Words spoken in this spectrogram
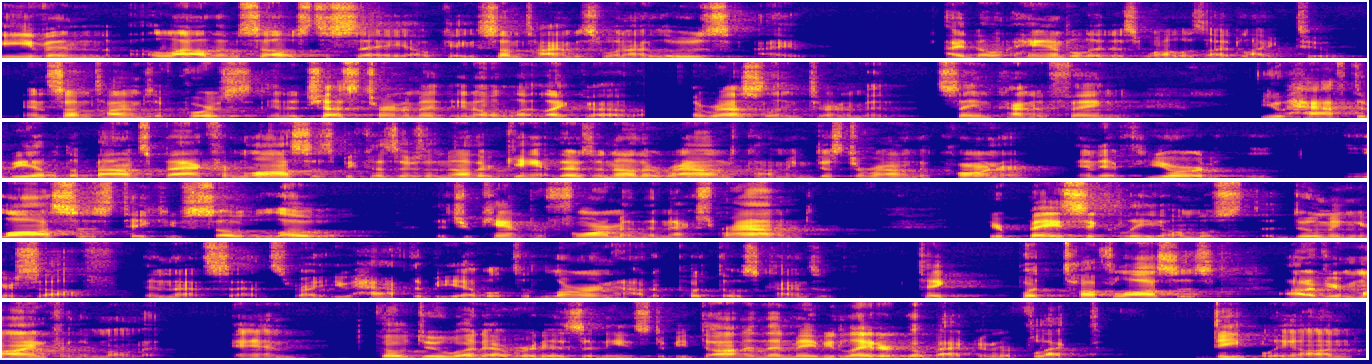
even allow themselves to say okay sometimes when i lose i i don't handle it as well as i'd like to. And sometimes of course in a chess tournament you know like a, a wrestling tournament same kind of thing you have to be able to bounce back from losses because there's another game there's another round coming just around the corner and if your losses take you so low that you can't perform in the next round you're basically almost dooming yourself in that sense, right? You have to be able to learn how to put those kinds of take put tough losses out of your mind for the moment and go do whatever it is that needs to be done. And then maybe later go back and reflect deeply on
